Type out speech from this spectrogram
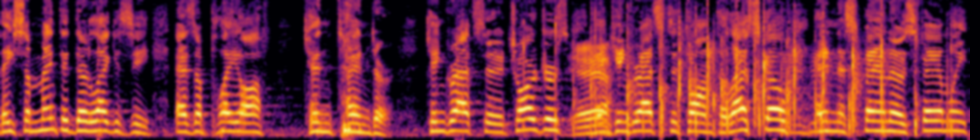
they cemented their legacy as a playoff contender. Congrats to the Chargers Yeah. and congrats to Tom Telesco mm-hmm. and the Spanos family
